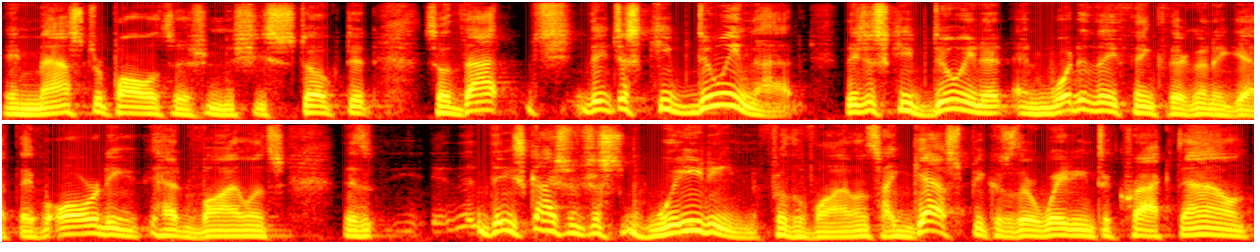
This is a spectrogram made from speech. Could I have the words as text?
a master politician, and she stoked it. So that they just keep doing that. They just keep doing it, and what do they think they're going to get? They've already had violence. These guys are just waiting for the violence, I guess, because they're waiting to crack down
